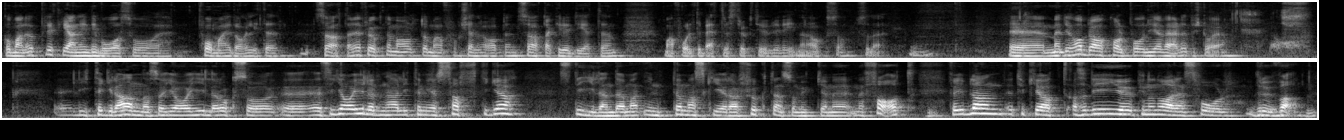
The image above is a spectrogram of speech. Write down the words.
Går man upp lite grann i nivå så får man då lite sötare frukt normalt och man får känna av den söta kryddigheten. Man får lite bättre struktur i vinerna också. Sådär. Eh, Men du har bra koll på nya världen förstår jag. Eh, Lite grann, alltså jag gillar också, eh, alltså jag gillar den här lite mer saftiga stilen där man inte maskerar frukten så mycket med, med fat. För ibland tycker jag att, alltså det är ju Pinot Noir en svår druva. Mm.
